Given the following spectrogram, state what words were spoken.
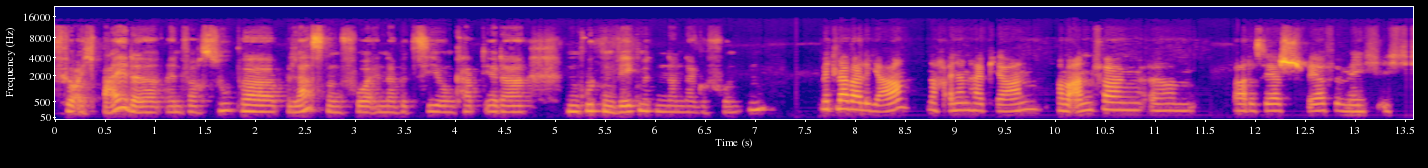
für euch beide einfach super belastend vor in der Beziehung. Habt ihr da einen guten Weg miteinander gefunden? Mittlerweile ja, nach eineinhalb Jahren. Am Anfang ähm, war das sehr schwer für mich. Ich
